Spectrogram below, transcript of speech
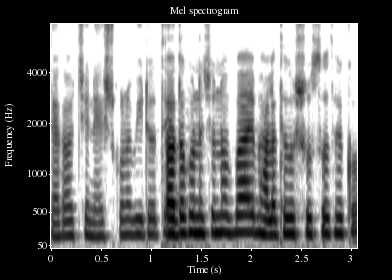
দেখা হচ্ছে নেক্সট কোনো ভিডিওতে। ততক্ষণের জন্য বাই ভালো থেকো, সুস্থ থেকো।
